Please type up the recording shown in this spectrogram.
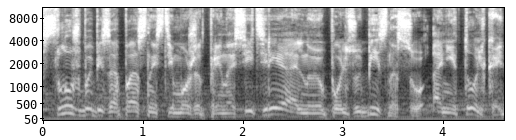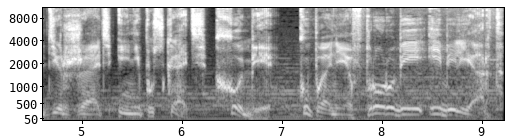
Служба безопасности может приносить реальную пользу бизнесу, а не только держать и не пускать. Хобби. Купание в проруби и бильярд.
